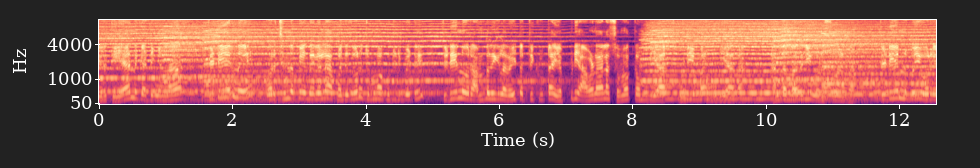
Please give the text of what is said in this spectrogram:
இருக்குது ஏன்னு கேட்டிங்கன்னா திடீர்னு ஒரு சின்ன பையன் நிலையில் கொஞ்சம் தூரம் சும்மா கூட்டிகிட்டு போயிட்டு திடீர்னு ஒரு ஐம்பது கிலோ வெயிட்டை தூக்கி விட்டா எப்படி அவனால் சுமக்க முடியா முடியுமா முடியாதா? அந்த மாதிரி ஒரு சூழ்நிலை. திடீர்னு போய் ஒரு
